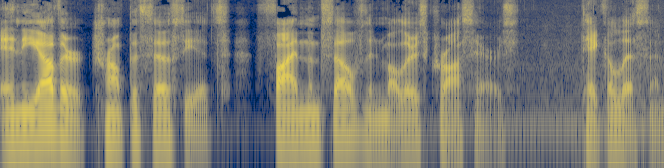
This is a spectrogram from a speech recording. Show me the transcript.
any other Trump associates find themselves in Mueller's crosshairs. Take a listen.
